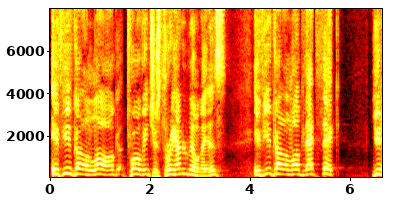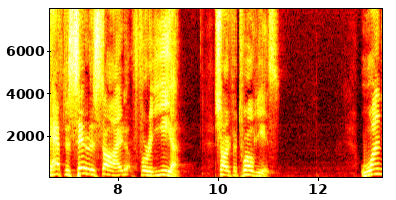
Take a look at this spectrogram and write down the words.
If you've got a log 12 inches, 300 millimeters, if you've got a log that thick, you'd have to set it aside for a year. Sorry, for 12 years. One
